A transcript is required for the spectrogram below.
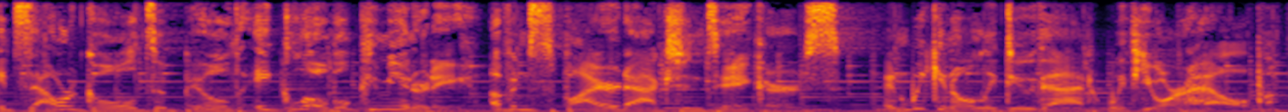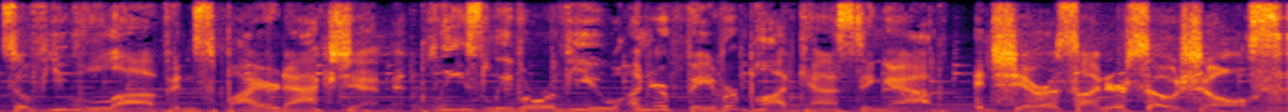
It's our goal to build a global community of inspired action takers. And we can only do that with your help. So if you love inspired action, please leave a review on your favorite podcasting app and share us on your socials.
